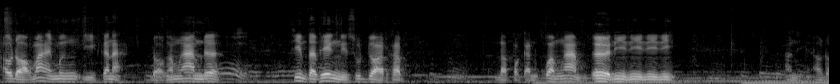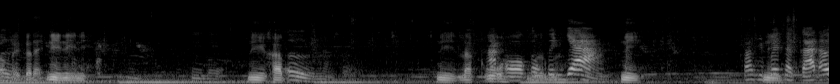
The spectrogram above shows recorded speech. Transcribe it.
เอาดอกมาให้มึงอีกกันนะดอกงามๆเด้อนี่ทีมตะเพ่งนี่สุดยอดครับรับประกันความงาม เออนี่นี่นี่นี่เอานี่เอาดอกไปก็ได้นี่นี่นี่นี่แหละนี่ครับ เออนั่น นี่ลักหักออกต้องเป็นย่างนี่ เขาสิไปสกัดเอา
